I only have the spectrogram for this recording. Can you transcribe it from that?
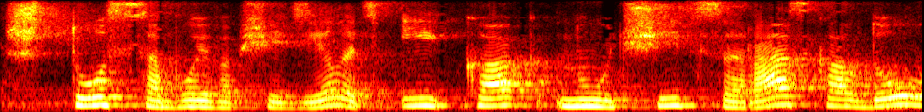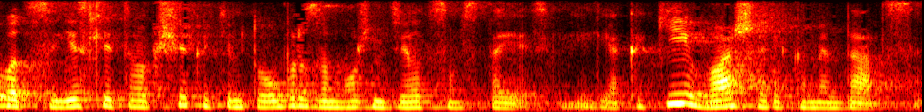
что с собой вообще делать и как научиться расколдовываться, если это вообще каким-то образом можно делать самостоятельно. Илья, какие ваши рекомендации?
